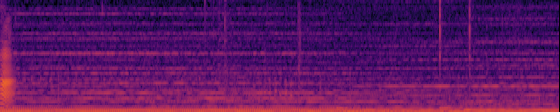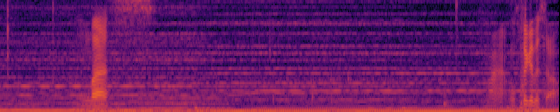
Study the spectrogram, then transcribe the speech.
Huh. Unless... Alright, we'll figure this out.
